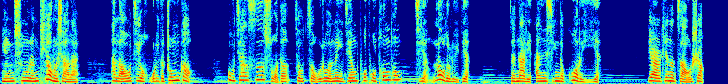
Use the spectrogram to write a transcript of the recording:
年轻人跳了下来，他牢记狐狸的忠告。不加思索的就走入了那间普普通通、简陋的旅店，在那里安心的过了一夜。第二天的早上，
